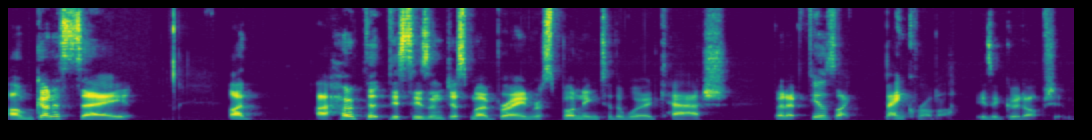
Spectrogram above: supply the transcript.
I'm going to say, I I hope that this isn't just my brain responding to the word cash, but it feels like bank robber is a good option.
